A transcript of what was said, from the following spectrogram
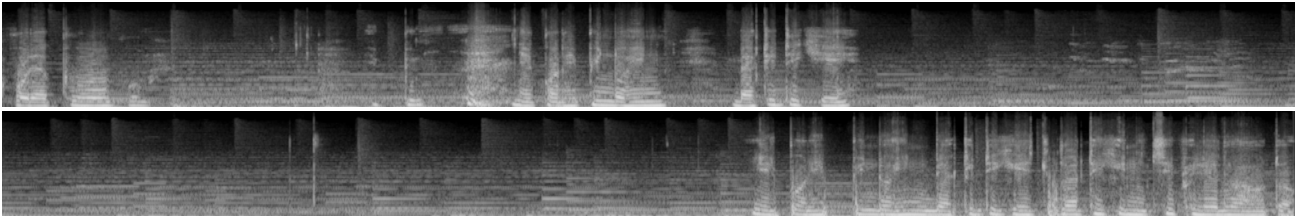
অপর এক এরপর পিণ্ডহীন ব্যক্তিটিকে এরপর পিণ্ডহীন ব্যক্তিটিকে চূড়া থেকে নিচে ফেলে দেওয়া হতো।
